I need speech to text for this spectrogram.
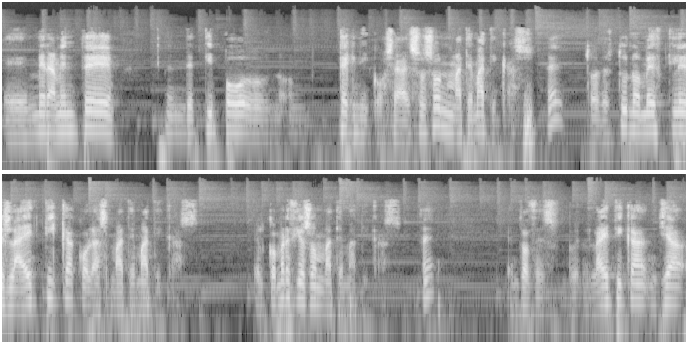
eh, meramente de tipo técnico, o sea, eso son matemáticas. ¿eh? Entonces tú no mezcles la ética con las matemáticas. El comercio son matemáticas. ¿eh? Entonces, la ética ya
